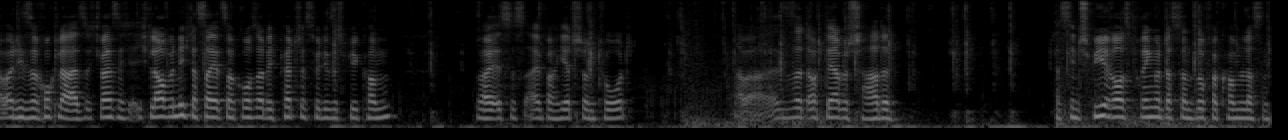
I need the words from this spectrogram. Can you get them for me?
Aber diese Ruckler, also ich weiß nicht, ich glaube nicht, dass da jetzt noch großartig Patches für dieses Spiel kommen. Weil es ist einfach jetzt schon tot. Aber es ist halt auch derbe schade. Dass sie ein Spiel rausbringen und das dann so verkommen lassen.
